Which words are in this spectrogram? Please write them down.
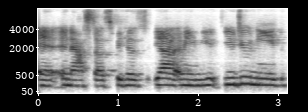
and, and asked us because yeah i mean you you do need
